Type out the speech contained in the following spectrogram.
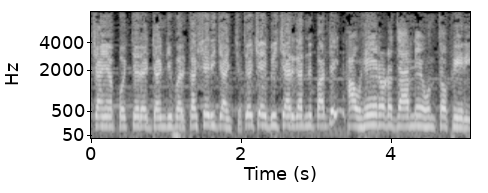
चाया पोतो र डन्डी पर कसरी जान्छ? त्यो चाहिँ विचार गर्नु पर्दैन। हौ हेरेर जाने हुन्छ फेरि।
